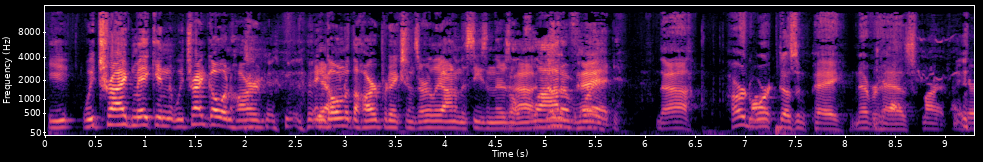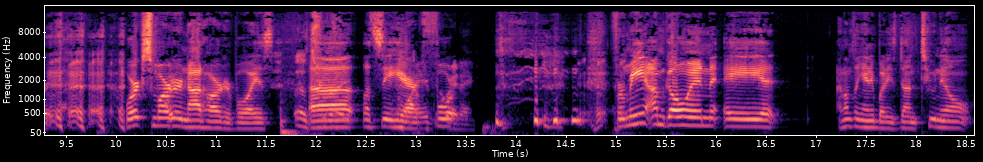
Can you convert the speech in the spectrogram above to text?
you, we tried making, we tried going hard and yeah. going with the hard predictions early on in the season. There's a lot of pay. red. Nah, hard smart. work doesn't pay. Never yeah, has. Smart. work smarter, not harder, boys. Uh, right. Let's see here. For, for me, I'm going a. I don't think anybody's done two 0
